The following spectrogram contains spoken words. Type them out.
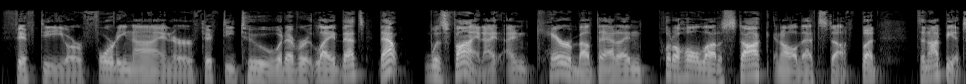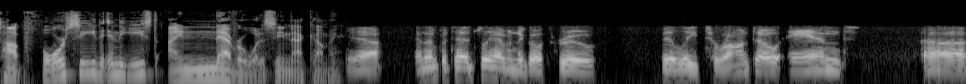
fifty or forty nine or fifty two, whatever. Like that's that was fine. I, I didn't care about that. I didn't put a whole lot of stock in all that stuff. But to not be a top four seed in the East, I never would have seen that coming. Yeah, and then potentially having to go through Philly, Toronto, and uh,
